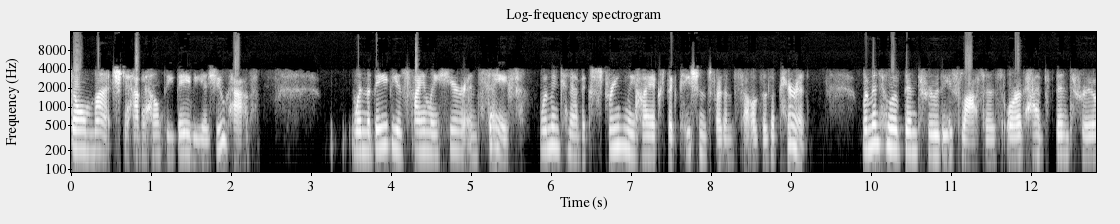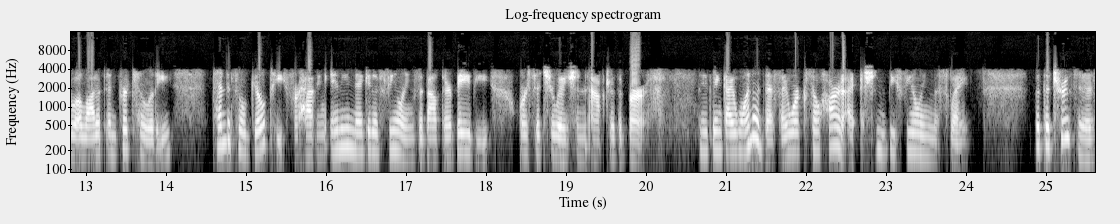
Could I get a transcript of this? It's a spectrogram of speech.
so much to have a healthy baby as you have, when the baby is finally here and safe, women can have extremely high expectations for themselves as a parent. Women who have been through these losses or have had been through a lot of infertility tend to feel guilty for having any negative feelings about their baby or situation after the birth. They think, I wanted this. I worked so hard. I, I shouldn't be feeling this way. But the truth is,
